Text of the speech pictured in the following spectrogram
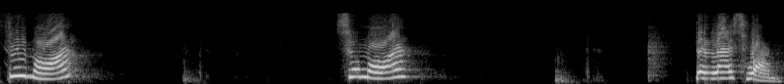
Three more. Two more. The last one.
